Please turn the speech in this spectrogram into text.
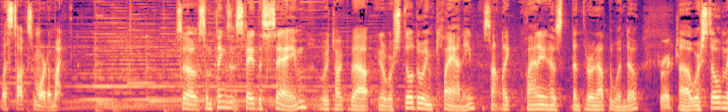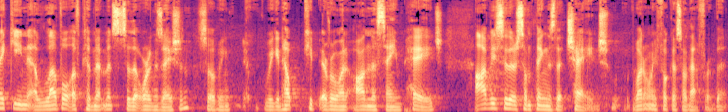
let's talk some more to Mike. So some things that stayed the same. We talked about, you know, we're still doing planning. It's not like planning has been thrown out the window. Correct. Uh, we're still making a level of commitments to the organization, so we can, yep. we can help keep everyone on the same page. Obviously, there's some things that change. Why don't we focus on that for a bit?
